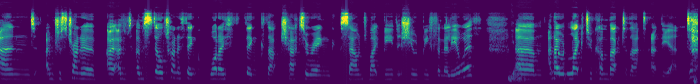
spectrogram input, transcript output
And I'm just trying to, I, I'm, I'm still trying to think what I think that chattering sound might be that she would be familiar with. Yeah. Um, and I would like to come back to that at the end.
